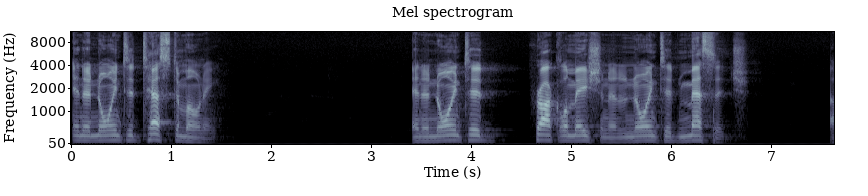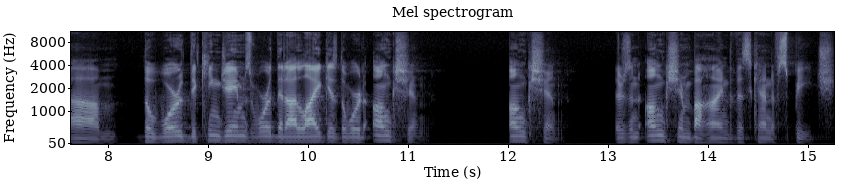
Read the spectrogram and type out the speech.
an anointed testimony, an anointed proclamation, an anointed message. Um, the word, the King James word that I like is the word unction. Unction. There's an unction behind this kind of speech.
